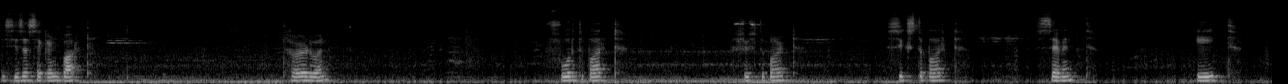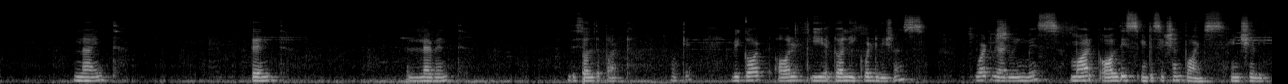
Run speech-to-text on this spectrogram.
This is the second part. Third one fourth part fifth part sixth part seventh eighth ninth tenth 11th this is all the part okay? We got all e- 12 equal divisions. What we are doing is mark all these intersection points initially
